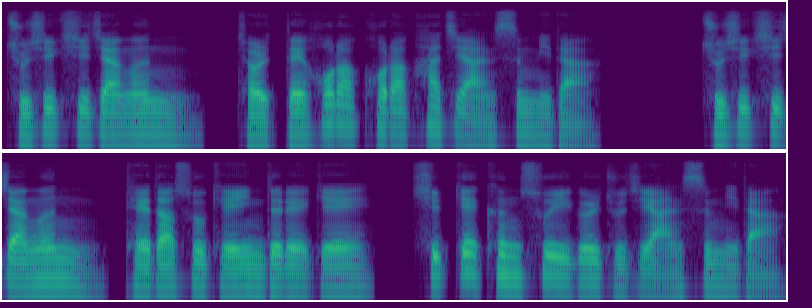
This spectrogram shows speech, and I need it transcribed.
주식시장은 절대 호락호락하지 않습니다. 주식시장은 대다수 개인들에게 쉽게 큰 수익을 주지 않습니다.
